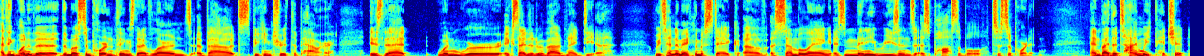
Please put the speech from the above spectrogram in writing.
I think one of the, the most important things that I've learned about speaking truth to power is that when we're excited about an idea, we tend to make the mistake of assembling as many reasons as possible to support it. And by the time we pitch it,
